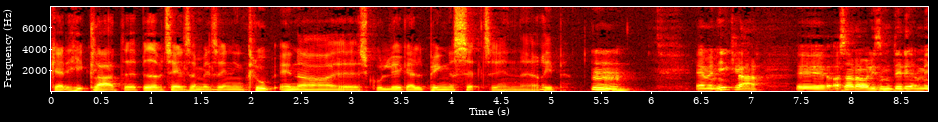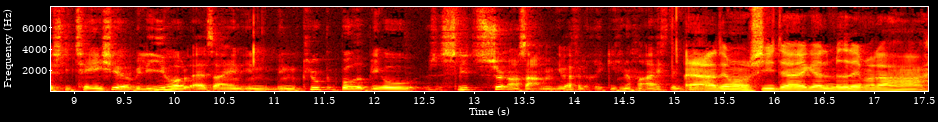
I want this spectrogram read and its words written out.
kan det helt klart øh, bedre betale sig at melde sig ind i en klub, end at øh, skulle lægge alle pengene selv til en øh, rib. Mm. Ja, men helt klart. Øh, og så er der jo ligesom det der med slitage og vedligehold. Altså en, en, en klubbåd bliver jo slidt sønder sammen. I hvert fald Regina Majs. Den ja, det må man sige. Der er ikke alle medlemmer, der har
